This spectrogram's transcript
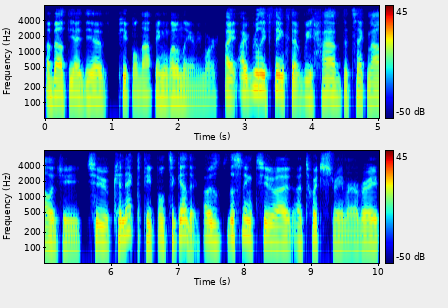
about the idea of people not being lonely anymore. I, I really think that we have the technology to connect people together. I was listening to a, a Twitch streamer, a very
